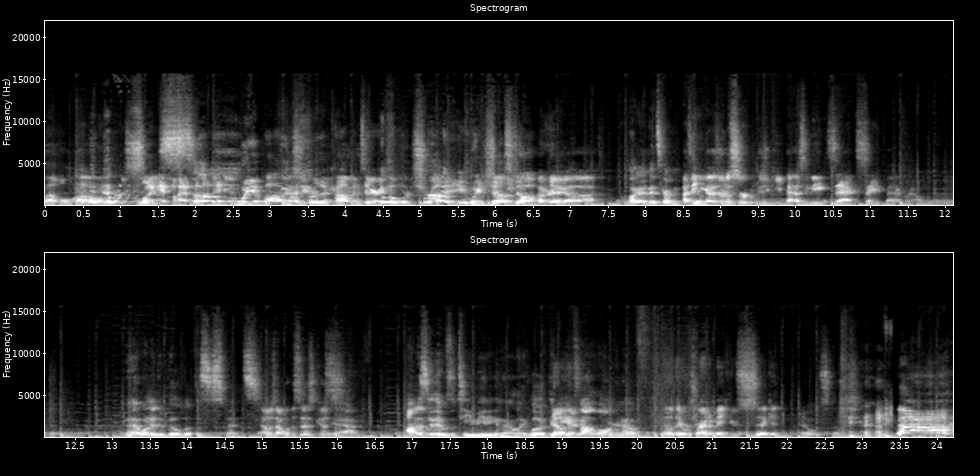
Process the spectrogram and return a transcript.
level Um, I've ever seen like so- life. We apologize for the commentary, but we're trying. We just are. Okay, uh, Alright, it's coming. I think you guys are in a circle because you keep passing the exact same background. And I wanted to build up the suspense. Oh, is that what this is? Because Yeah. Honestly, there was a team meeting and they're like, look, the No, game's not long enough. No, they were trying to make you sick and no stop. ah!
